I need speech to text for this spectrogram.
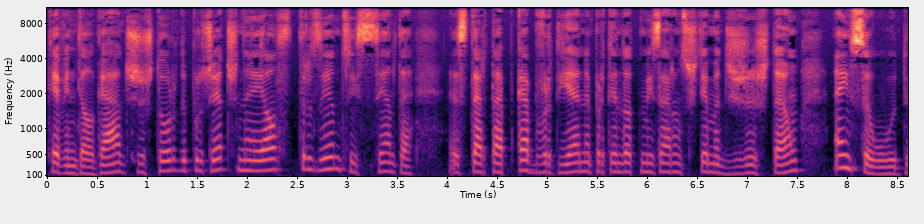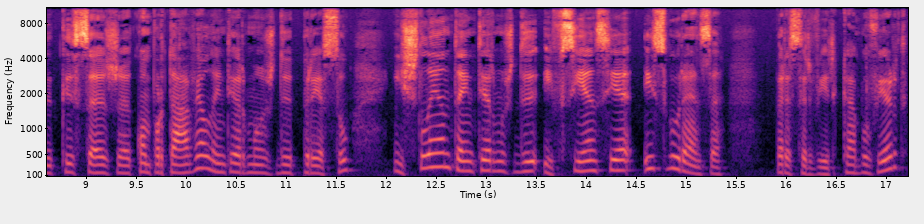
Kevin Delgado, gestor de projetos na Health 360. A startup cabo-verdiana pretende otimizar um sistema de gestão em saúde que seja confortável em termos de preço excelente em termos de eficiência e segurança, para servir Cabo Verde,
